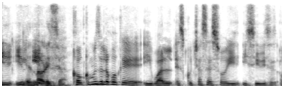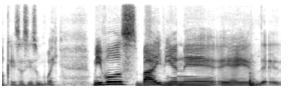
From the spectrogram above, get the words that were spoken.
y, y- Es y- Mauricio. ¿cómo, cómo es de loco que igual escuchas eso y, y sí dices, ok, eso sí es un güey? Mi voz va y viene. eh, de-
